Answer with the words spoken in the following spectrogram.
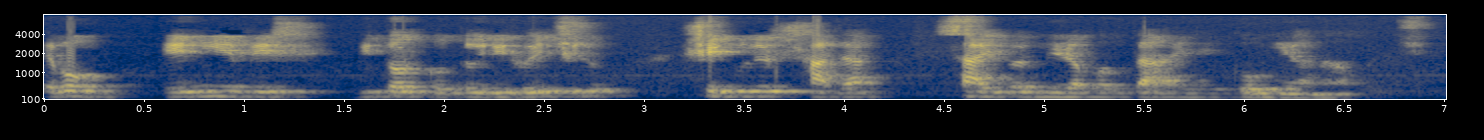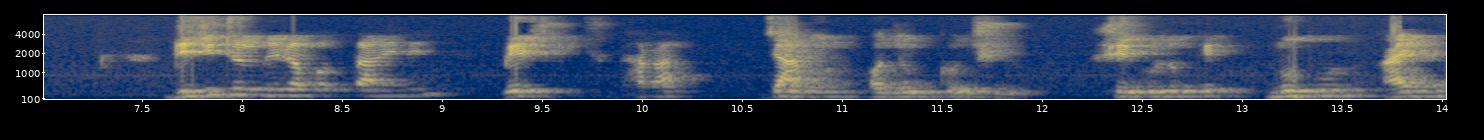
এবং এ নিয়ে বেশ বিতর্ক তৈরি হয়েছিল, সেগুলোর সাজা সাইবার নিরাপত্তা আইনে কমিয়ে আনা হয়েছে। ডিজিটাল নিরাপত্তা আইনে বেশ কিছু ধারা জামিন অযোগ্য ছিল, সেগুলোকে নতুন আইনে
